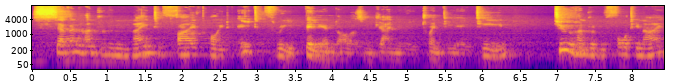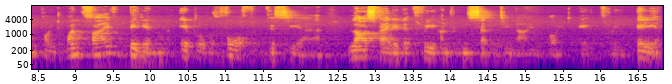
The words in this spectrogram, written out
$795.83 billion in January 2018, 249.15 billion on April the 4th this year, last valued at 379.83 billion.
